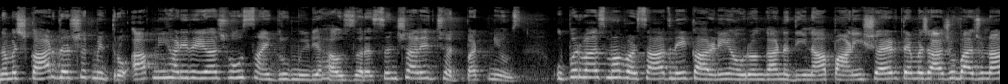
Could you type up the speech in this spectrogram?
નમસ્કાર દર્શક મિત્રો, આપ નિહાળી રહ્યા છો સાંઈ ગ્રુપ મીડિયા હાઉસ દ્વારા સંચાલિત ઝટપટ ન્યૂઝ. ઉપરવાસમાં વરસાદને કારણે ઔરંગા નદીના પાણી શહેર તેમજ આજુબાજુના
